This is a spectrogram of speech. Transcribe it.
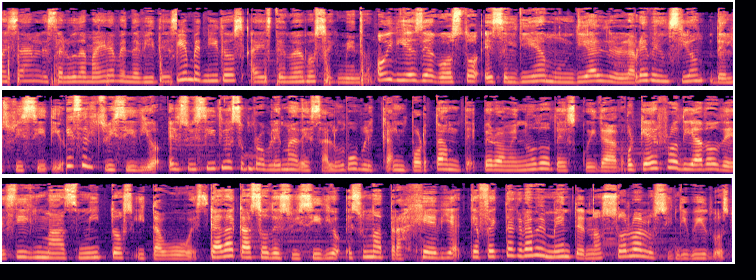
están? Les saluda Mayra Benavides. Bienvenidos a este nuevo segmento. Hoy 10 de agosto es el Día Mundial de la Prevención del Suicidio. ¿Qué es el suicidio? El suicidio es un problema de salud pública importante, pero a menudo descuidado, porque es rodeado de estigmas, mitos y tabúes. Cada caso de suicidio es una tragedia que afecta gravemente no solo a los individuos,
